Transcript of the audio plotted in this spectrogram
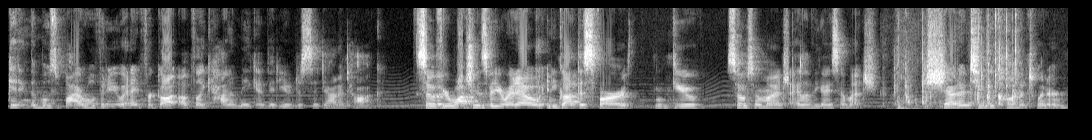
getting the most viral video and I forgot of like how to make a video and just sit down and talk. So if you're watching this video right now and you got this far, thank you so, so much. I love you guys so much. Shout out to the comment winner.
